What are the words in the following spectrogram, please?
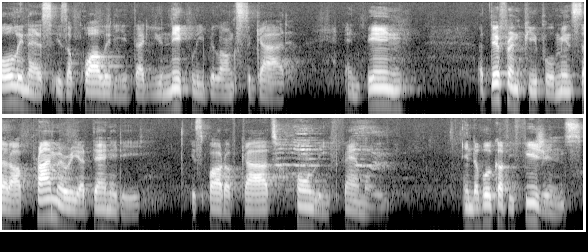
Holiness is a quality that uniquely belongs to God. And being a different people means that our primary identity is part of God's holy family. In the book of Ephesians,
